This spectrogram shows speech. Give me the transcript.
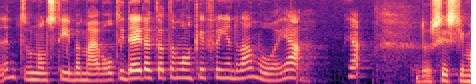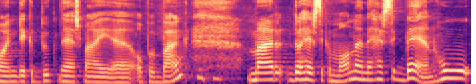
en toen ontstond bij mij wel het idee dat ik dat dan wel een keer vrienden aan wil. Ja. ja. Dus zit je maar een dikke buk naast mij uh, op een bank. maar daar heb ik een man en daar heb ik Ben. Hoe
